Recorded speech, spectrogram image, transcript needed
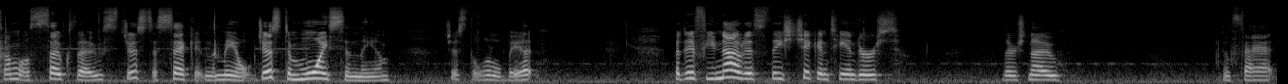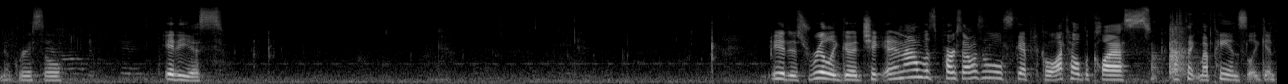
So I'm going to soak those just a second in the milk, just to moisten them, just a little bit. But if you notice, these chicken tenders, there's no no fat, no gristle. It is. It is really good chicken. And I was person, I was a little skeptical. I told the class, I think my pen's leaking.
